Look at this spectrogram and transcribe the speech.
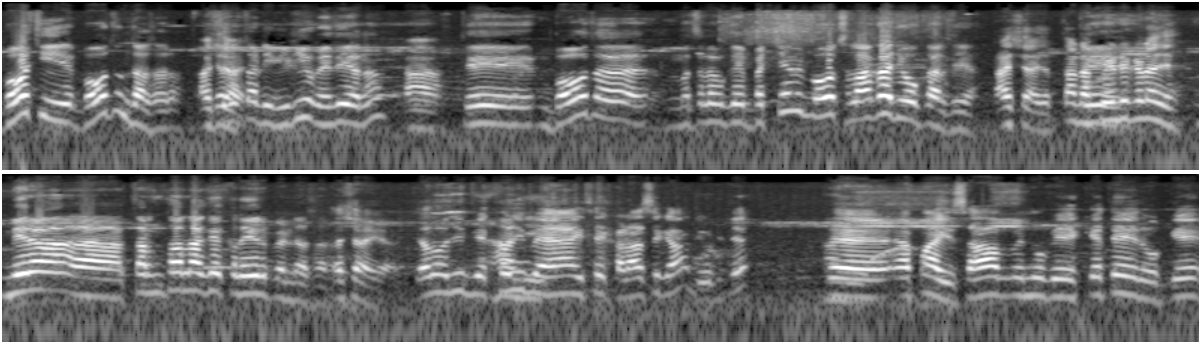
ਬਹੁਤ ਚੀਜ਼ ਬਹੁਤ ਹੁੰਦਾ ਸਰ। ਜਦੋਂ ਤੁਹਾਡੀ ਵੀਡੀਓ ਵੇਖਦੇ ਆ ਨਾ ਹਾਂ। ਤੇ ਬਹੁਤ ਮਤਲਬ ਕਿ ਬੱਚੇ ਵੀ ਬਹੁਤ ਸ਼ਲਾਘਾਯੋਗ ਕਰਦੇ ਆ। ਅੱਛਾ ਜੀ ਤੁਹਾਡਾ ਪਿੰਡ ਕਿਹੜਾ ਜੀ? ਮੇਰਾ ਤਰਨਤਾਰਨ ਲਾਗੇ ਕਲੇਰ ਪਿੰਡ ਆ ਸਰ। ਅੱਛਾ ਯਾਰ ਚਲੋ ਜੀ ਵੇਖੋ ਜੀ। ਮੈਂ ਇੱਥੇ ਖੜਾ ਸੀਗਾ ਡਿਊਟੀ ਤੇ ਤੇ ਇਹ ਭਾਈ ਸਾਹਿਬ ਮੈਨੂੰ ਵੇਖ ਕੇ ਤੇ ਰੋਕੇ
